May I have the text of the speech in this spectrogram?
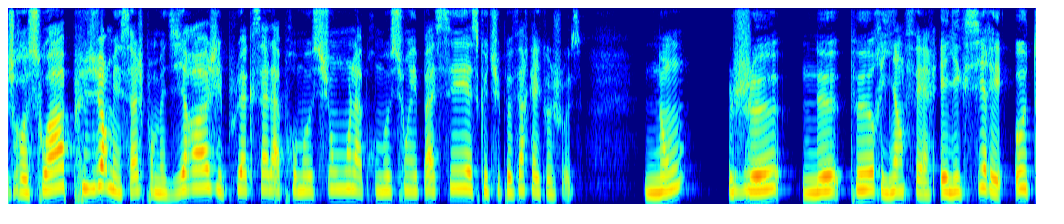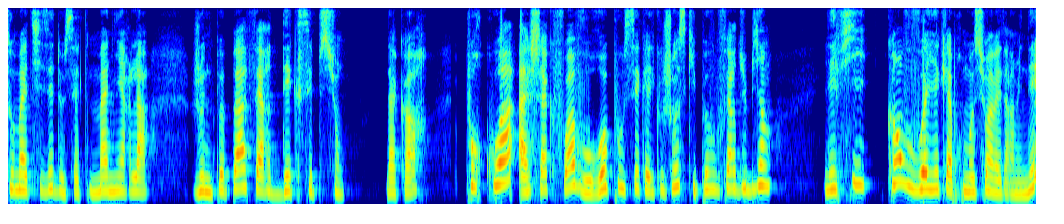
je reçois plusieurs messages pour me dire ah, j'ai plus accès à la promotion, la promotion est passée, est-ce que tu peux faire quelque chose? Non, je ne peux rien faire. Elixir est automatisé de cette manière-là. Je ne peux pas faire d'exception. D'accord? Pourquoi à chaque fois vous repoussez quelque chose qui peut vous faire du bien? Les filles, quand vous voyez que la promotion avait terminé,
